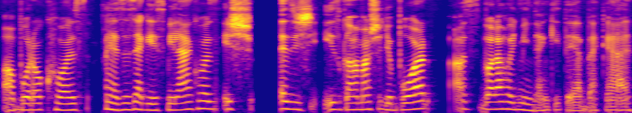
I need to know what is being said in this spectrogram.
a borokhoz, ez az egész világhoz, és ez is izgalmas, hogy a bor az valahogy mindenkit érdekel.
